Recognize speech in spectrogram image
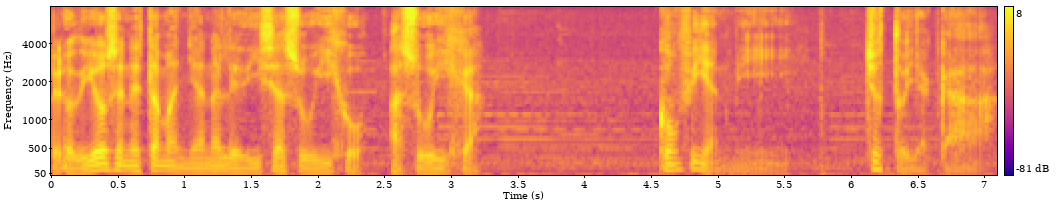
Pero Dios en esta mañana le dice a su hijo, a su hija, confía en mí, yo estoy acá,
